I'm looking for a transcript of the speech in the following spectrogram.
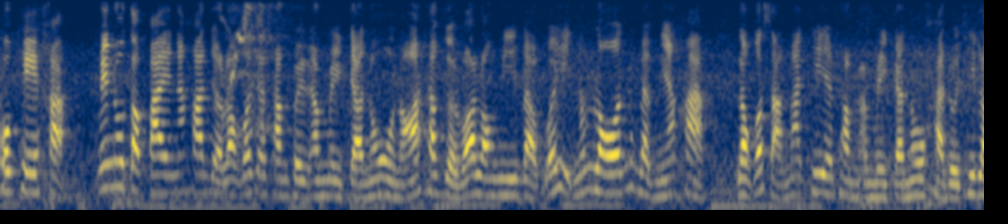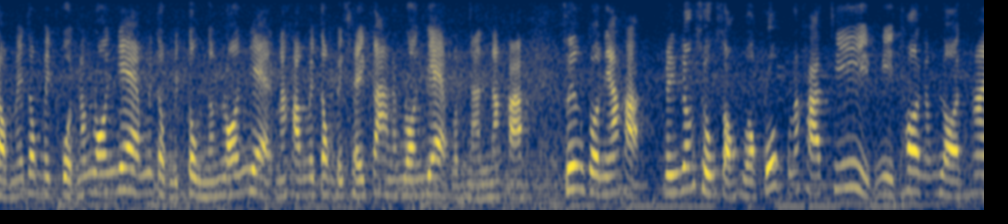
โอเคค่ะ เมนูต่อไปนะคะ เดี๋ยวเราก็จะทำเป็นอเมริกาโน่เนาะถ้าเกิดว่าเรามีแบบเอ้ยน้ำร้อนแบบนี้ค่ะ เราก็สามารถที่จะทำอเมริกาโน่ค่ะ โดยที่เราไม่ต้องไปกดน้ำร้อนแยก ไม่ต้องไปต้มน้ำร้อนแยกนะคะ ไม่ต้องไปใช้การน้ำร้อนแยกแบบนั้นนะคะ ซึ่งตัวนี้ค่ะ เป็นเครื่องชงสองหัวกรุ๊ปนะคะ ที่มีท่อน้ำร้อนให้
